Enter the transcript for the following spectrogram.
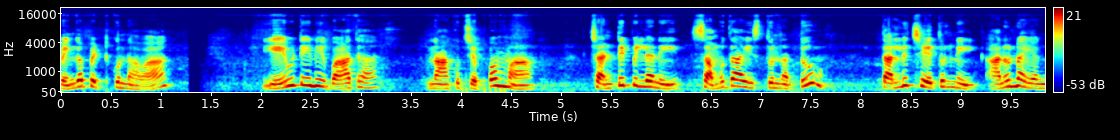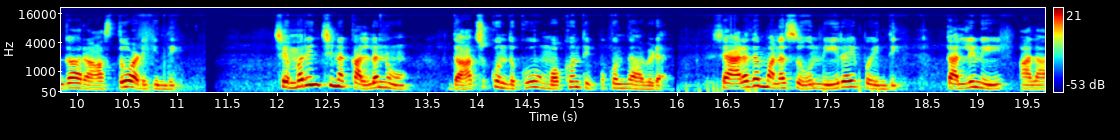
బెంగ పెట్టుకున్నావా? ఏమిటి నీ బాధ? నాకు చెప్పమ్మా చంటి పిల్లని సముదాయిస్తున్నట్టు తల్లి చేతుల్ని అనునయంగా రాస్తూ అడిగింది. చెమరించిన కళ్ళను దాచుకుందుకు ముఖం తిప్పుకుంది ఆవిడ శారద మనసు నీరైపోయింది. తల్లిని అలా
